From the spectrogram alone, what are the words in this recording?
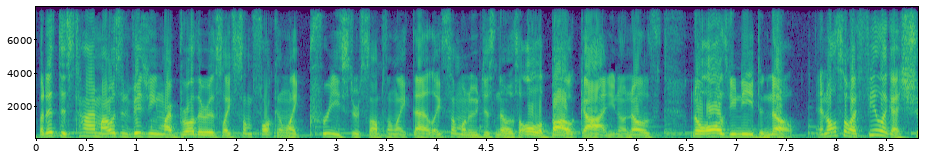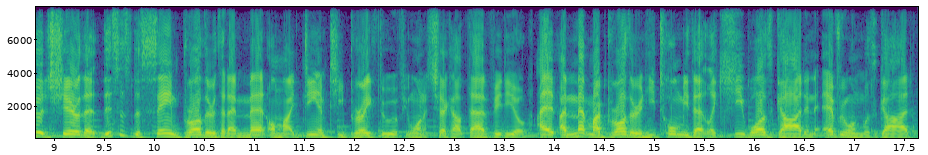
But at this time, I was envisioning my brother as like some fucking like priest or something like that, like someone who just knows all about God, you know, knows know all you need to know. And also, I feel like I should share that this is the same brother that I met on my DMT breakthrough. If you want to check out that video, I, I met my brother and he told me that like he was God and everyone was God.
